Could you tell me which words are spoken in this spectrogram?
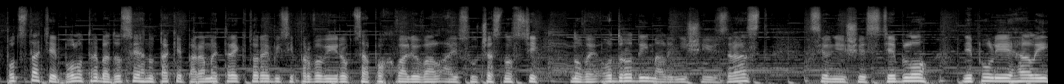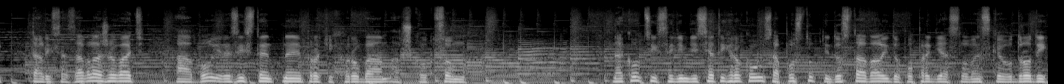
V podstate bolo treba dosiahnuť také parametre, ktoré by si prvovýrobca pochvaľoval aj v súčasnosti. Nové odrody mali nižší vzrast, silnejšie steblo, nepoliehali, dali sa zavlažovať a boli rezistentné proti chorobám a škodcom. Na konci 70. rokov sa postupne dostávali do popredia slovenské odrody,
